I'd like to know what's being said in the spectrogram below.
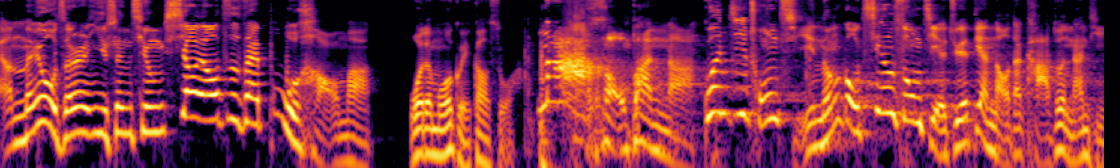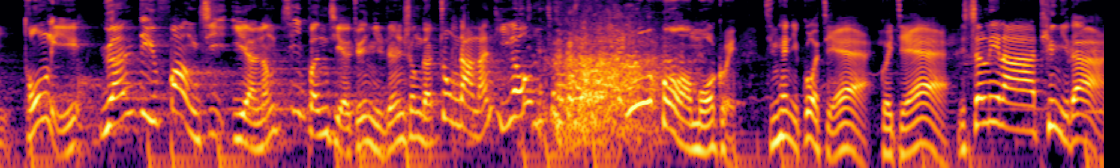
呀，没有责任一身轻，逍遥自在不好吗？”我的魔鬼告诉我，那那好办呐，关机重启能够轻松解决电脑的卡顿难题。同理，原地放弃也能基本解决你人生的重大难题哟。哦，魔鬼，今天你过节，鬼节，你胜利啦，听你的。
